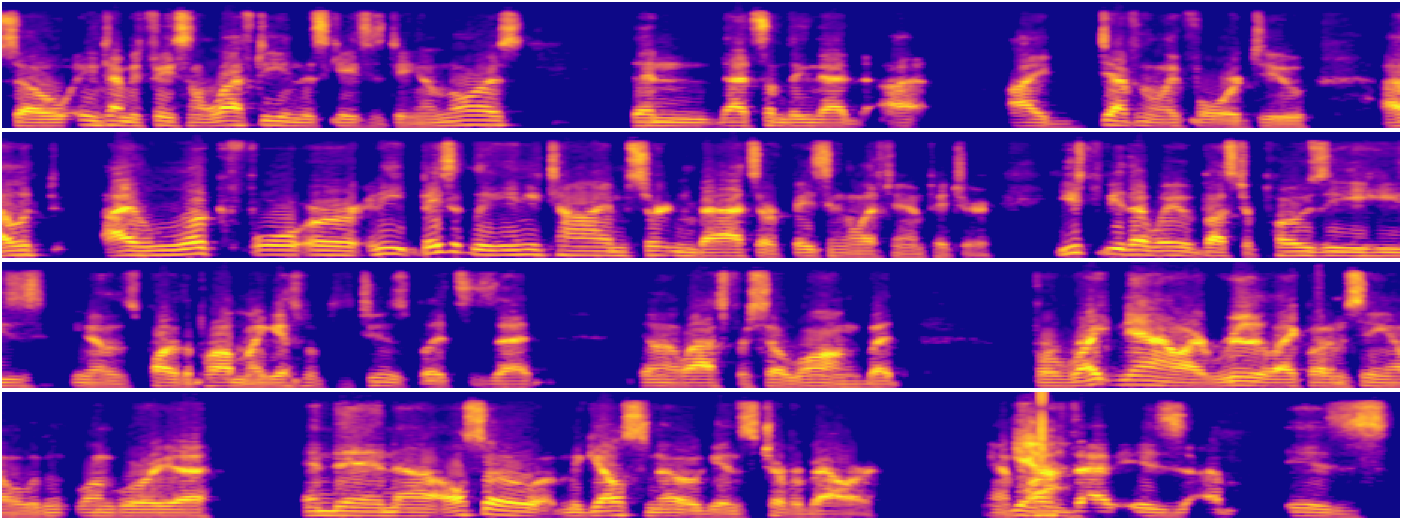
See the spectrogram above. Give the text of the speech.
So anytime he's facing a lefty, in this case it's Daniel Norris, then that's something that I, I definitely forward to. I looked I look for any basically anytime certain bats are facing a left-hand pitcher. It used to be that way with Buster Posey. He's you know it's part of the problem I guess with platoon splits is that they only last for so long. But for right now, I really like what I'm seeing on Longoria, and then uh, also Miguel Sano against Trevor Bauer. And yeah. part of that is um, is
